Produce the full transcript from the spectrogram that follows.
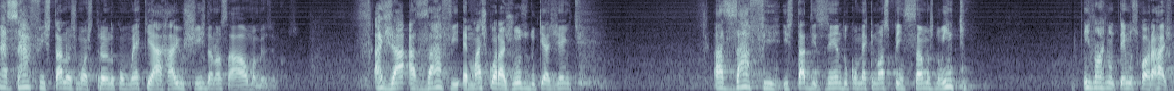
Asaf está nos mostrando como é que é a raio-x da nossa alma, meus irmãos. Asaf é mais corajoso do que a gente. Asaf está dizendo como é que nós pensamos no íntimo. E nós não temos coragem.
